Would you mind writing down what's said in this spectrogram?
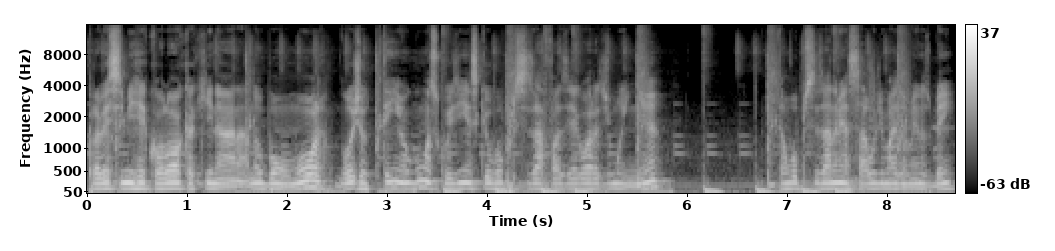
para ver se me recoloca aqui na, na, no bom humor. Hoje eu tenho algumas coisinhas que eu vou precisar fazer agora de manhã. Então vou precisar da minha saúde mais ou menos bem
